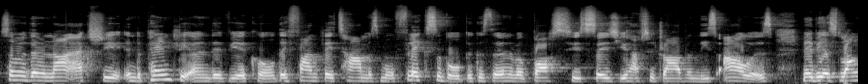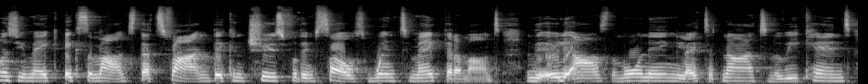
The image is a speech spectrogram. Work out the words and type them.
some of them now actually independently own their vehicle. They find their time is more flexible because they don't have a boss who says you have to drive in these hours. Maybe as long as you make X amount, that's fine. They can choose for themselves when to make that amount. In the early hours the morning, late at night, on the weekends.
